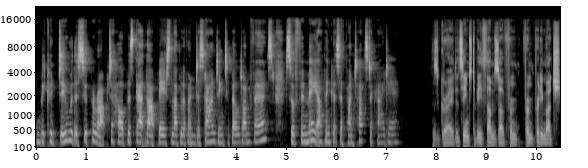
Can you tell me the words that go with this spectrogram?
we could do with a super app to help us get that base level of understanding to build on first. So for me, I think it's a fantastic idea. It's great. It seems to be thumbs up from from pretty much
